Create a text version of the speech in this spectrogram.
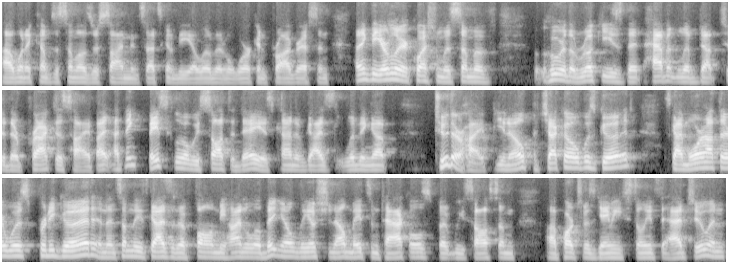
uh, when it comes to some of those assignments, that's going to be a little bit of a work in progress. And I think the earlier question was some of who are the rookies that haven't lived up to their practice hype? I, I, think basically what we saw today is kind of guys living up to their hype. You know, Pacheco was good. Skyy Moore out there was pretty good. And then some of these guys that have fallen behind a little bit, you know, Leo Chenal made some tackles, but we saw some uh, parts of his game he still needs to add to. And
